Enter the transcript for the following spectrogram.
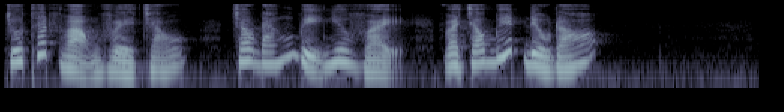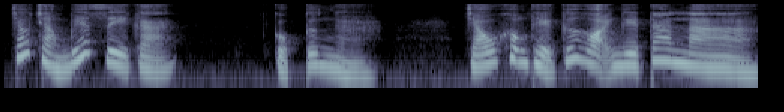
Chú thất vọng về cháu. Cháu đáng bị như vậy và cháu biết điều đó. Cháu chẳng biết gì cả. Cục cưng à, cháu không thể cứ gọi người ta là...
